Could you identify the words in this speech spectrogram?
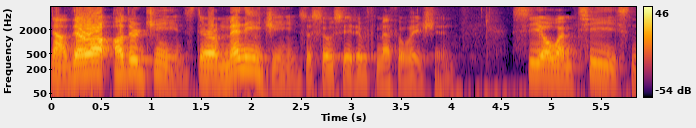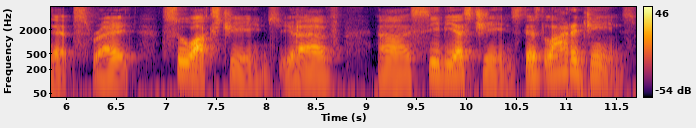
Now, there are other genes. There are many genes associated with methylation. COMT SNPs, right? SUOX genes. You have uh, CBS genes. There's a lot of genes.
